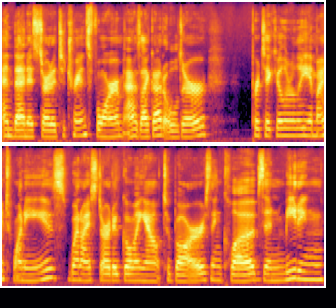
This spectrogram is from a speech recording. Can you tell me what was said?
and then it started to transform as I got older, particularly in my 20s when I started going out to bars and clubs and meeting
